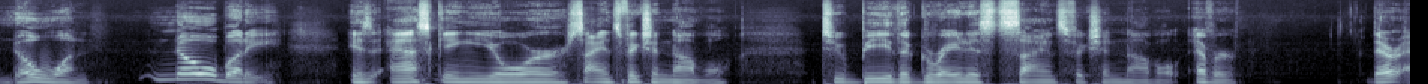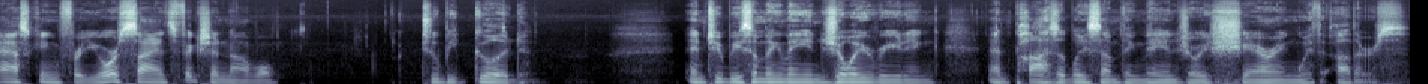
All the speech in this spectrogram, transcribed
No one, nobody is asking your science fiction novel to be the greatest science fiction novel ever. They're asking for your science fiction novel to be good and to be something they enjoy reading and possibly something they enjoy sharing with others.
